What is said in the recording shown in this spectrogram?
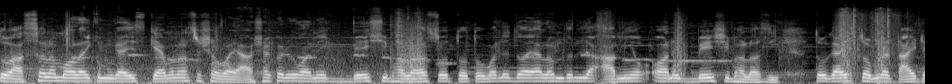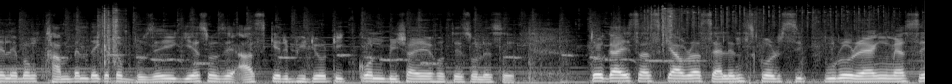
তো আসসালামু আলাইকুম গাইস কেমন আছো সবাই? আশা করি অনেক বেশি ভালো আছো। তো তোমাদের দয়া, আলহামদুলিল্লাহ, আমিও অনেক বেশি ভালো আছি। তো গাইস তোমরা টাইটেল এবং থাম্বেল দেখে তো বুঝেই গিয়েছো যে আজকের ভিডিওটি কোন বিষয়ে হতে চলেছে। তো গাইস আজকে আমরা চ্যালেঞ্জ করছি পুরো র্যাঙ্ক ম্যাচে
